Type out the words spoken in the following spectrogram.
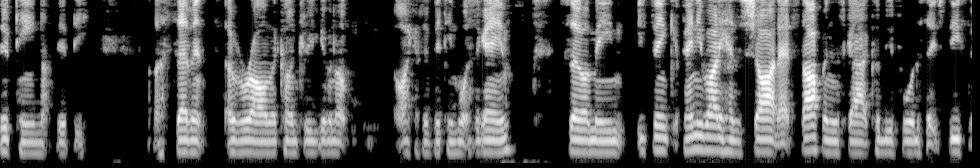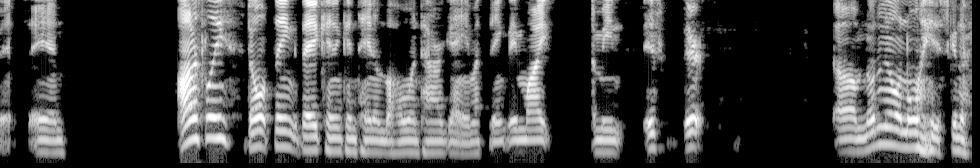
15, not 50. Uh, seventh overall in the country, giving up, like I said, 15 points a game. So, I mean, you think if anybody has a shot at stopping this guy, it could be Florida State's defense. And honestly, don't think they can contain him the whole entire game. I think they might. I mean, it's they're um, Northern Illinois is gonna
